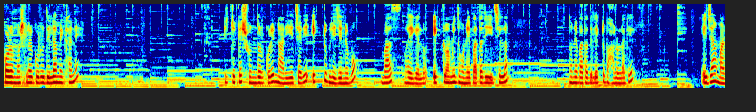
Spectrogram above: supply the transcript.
গরম মশলার গুঁড়ো দিলাম এখানে। এটাকে সুন্দর করে নাড়িয়ে চাড়িয়ে একটু ভেজে নেব। বাস, হয়ে গেল। একটু আমি ধনে পাতা দিয়েছিলাম। ধনে পাতা দিলে একটু ভালো লাগে। এই যে আমার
